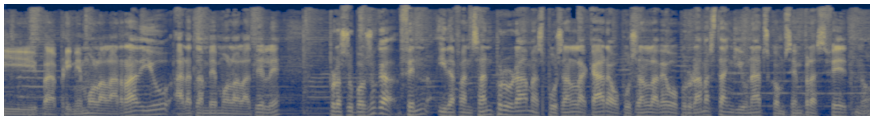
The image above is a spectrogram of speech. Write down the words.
i va, primer molt a la ràdio, ara també molt a la tele, però suposo que fent i defensant programes, posant la cara o posant la veu, o programes tan guionats com sempre has fet, no?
